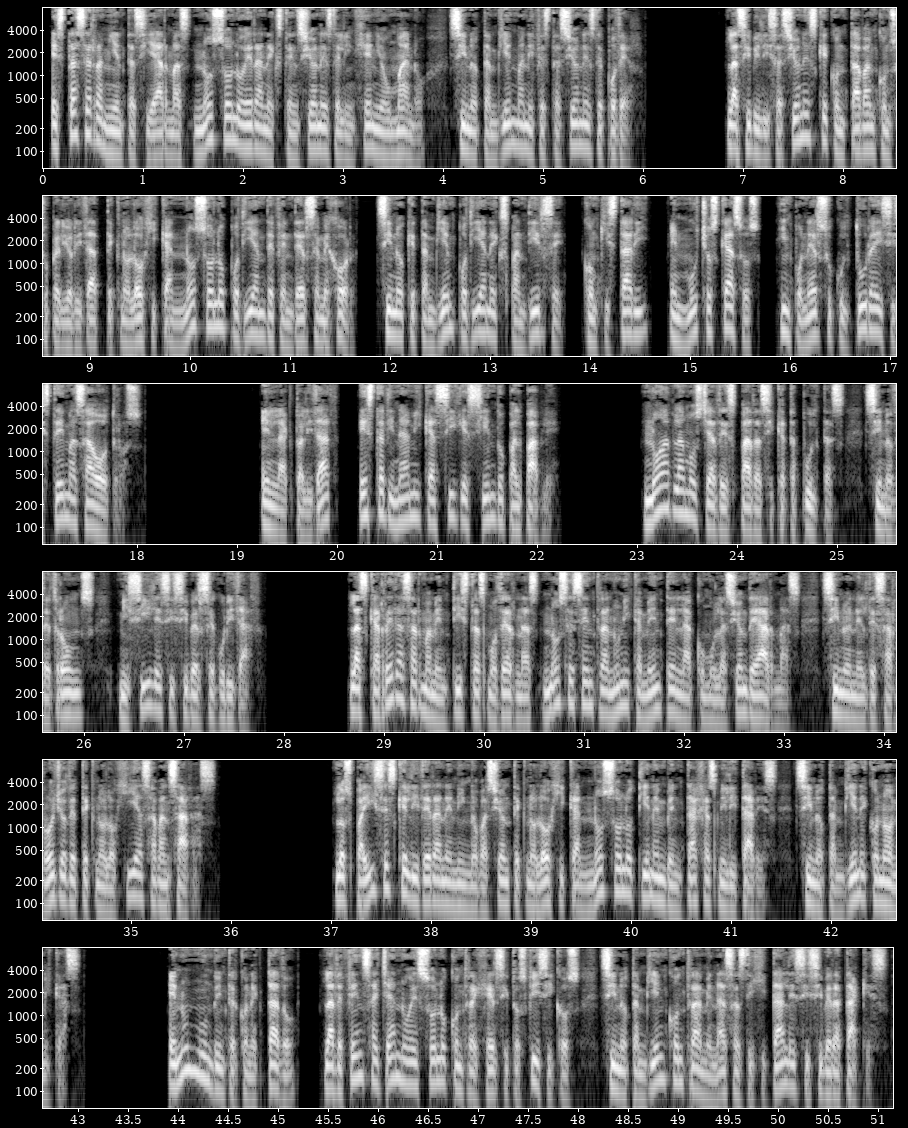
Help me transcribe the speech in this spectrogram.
Estas herramientas y armas no solo eran extensiones del ingenio humano, sino también manifestaciones de poder. Las civilizaciones que contaban con superioridad tecnológica no solo podían defenderse mejor, sino que también podían expandirse, conquistar y, en muchos casos, imponer su cultura y sistemas a otros. En la actualidad, esta dinámica sigue siendo palpable. No hablamos ya de espadas y catapultas, sino de drones, misiles y ciberseguridad. Las carreras armamentistas modernas no se centran únicamente en la acumulación de armas, sino en el desarrollo de tecnologías avanzadas. Los países que lideran en innovación tecnológica no solo tienen ventajas militares, sino también económicas. En un mundo interconectado, la defensa ya no es solo contra ejércitos físicos, sino también contra amenazas digitales y ciberataques.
